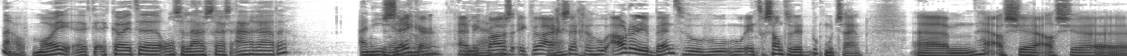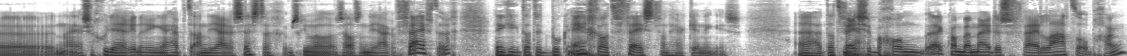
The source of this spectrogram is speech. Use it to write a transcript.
Nou, mooi. Eh, Kan je het eh, onze luisteraars aanraden? Annie Zeker. En ik, wou, ik wil eigenlijk Ja. zeggen, hoe ouder je bent, hoe, hoe, hoe interessanter dit boek moet zijn. Ehm, hè, als, je, als, je, eh, nou ja, als je goede herinneringen hebt aan de jaren 60, misschien wel zelfs aan de jaren 50, denk ik dat dit boek één groot feest van herkenning is. Eh, dat feestje begon, eh, kwam bij mij dus vrij laat op gang.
